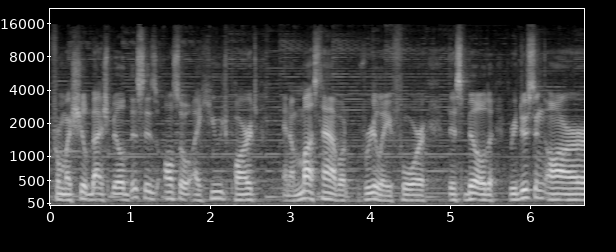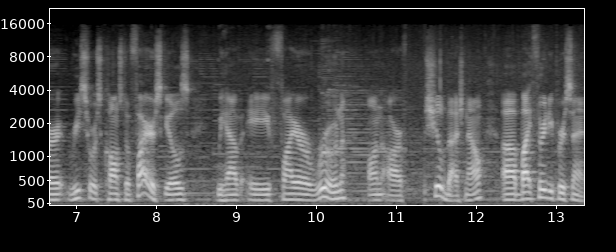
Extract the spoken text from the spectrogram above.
for my Shield Bash build. This is also a huge part and a must-have uh, really for this build, reducing our resource cost of fire skills we have a fire rune on our shield bash now uh, by 30%.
